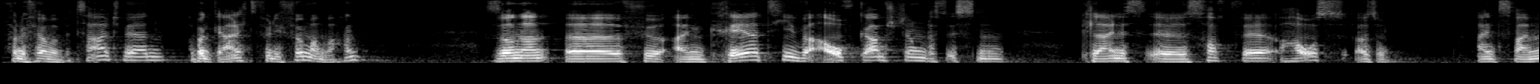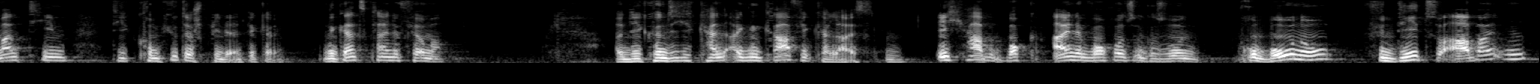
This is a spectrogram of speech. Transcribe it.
von der Firma bezahlt werden, aber gar nichts für die Firma machen, sondern äh, für eine kreative Aufgabenstellung, das ist ein kleines äh, Softwarehaus, also ein Zwei-Mann-Team, die Computerspiele entwickeln. Eine ganz kleine Firma. Und die können sich keinen eigenen Grafiker leisten. Ich habe Bock, eine Woche so gesund pro bono für die zu arbeiten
